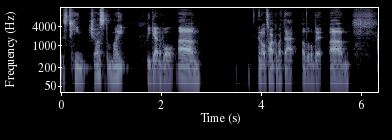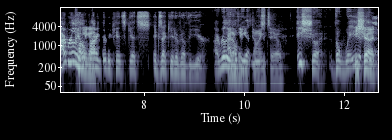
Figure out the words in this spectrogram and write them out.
this team just might be gettable. Um, and I'll talk about that a little bit. Um, I really hope Brian Gutekunst gets executive of the year. I really I hope he he's going least, to. He should. The way he should. This,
